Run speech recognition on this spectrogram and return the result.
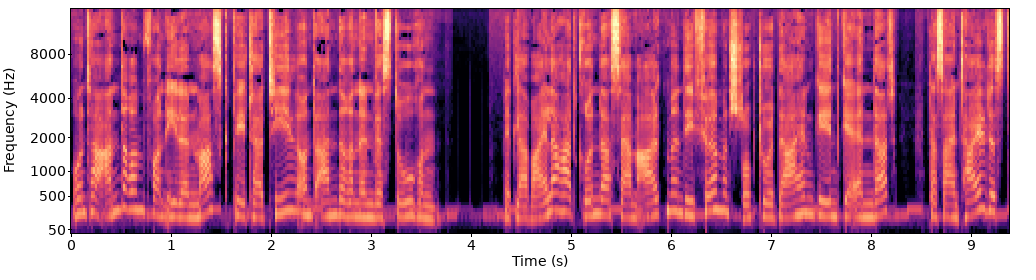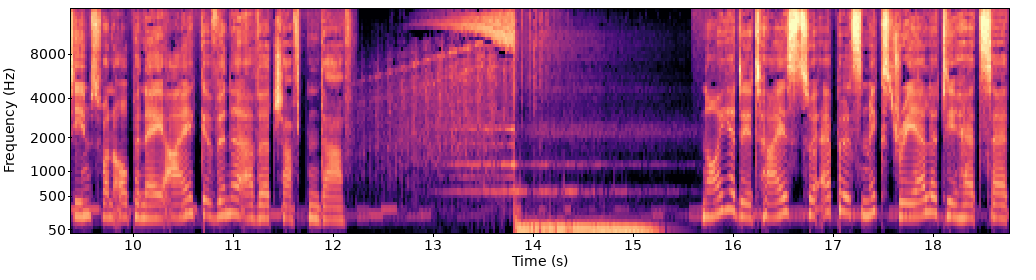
unter anderem von Elon Musk, Peter Thiel und anderen Investoren. Mittlerweile hat Gründer Sam Altman die Firmenstruktur dahingehend geändert, dass ein Teil des Teams von OpenAI Gewinne erwirtschaften darf. Neue Details zu Apples Mixed Reality Headset.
